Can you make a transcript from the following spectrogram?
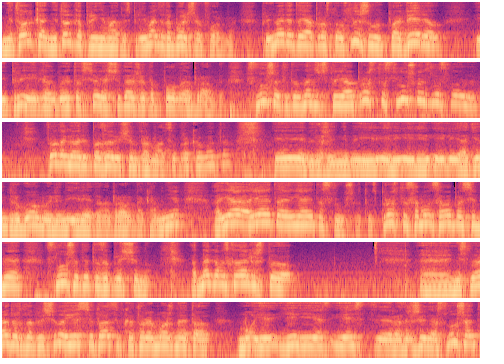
не, только, не только принимать, то есть принимать это большая форма. Принимать это я просто услышал, поверил, и, при, и как бы это все, я считаю, что это полная правда. Слушать это значит, что я просто слушаю злословие. Кто-то говорит позорящую информацию про кого-то, или, даже, или, или, или, или один другому, или, или это направлено ко мне, а я, а я, это, я это слушаю. То есть просто само, само по себе слушать это запрещено. Однако мы сказали, что Э, несмотря на то, что запрещено, есть ситуации, в которой можно это, есть, разрешение слушать,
